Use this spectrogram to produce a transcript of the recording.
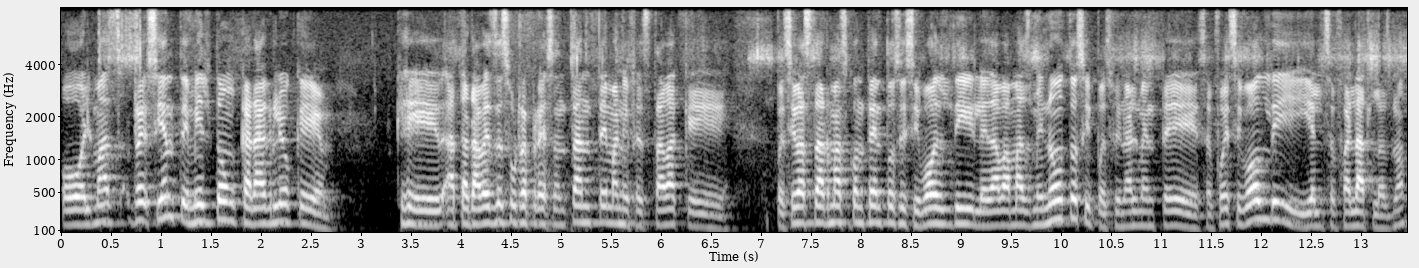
o el más reciente, Milton Caraglio, que, que a través de su representante manifestaba que pues iba a estar más contento si Siboldi le daba más minutos y pues finalmente se fue Siboldi y él se fue al Atlas, ¿no?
